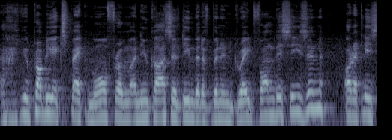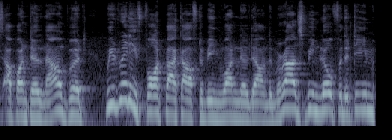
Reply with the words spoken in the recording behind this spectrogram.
Uh, you'd probably expect more from a Newcastle team that have been in great form this season, or at least up until now, but we really fought back after being 1-0 down. The morale's been low for the team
